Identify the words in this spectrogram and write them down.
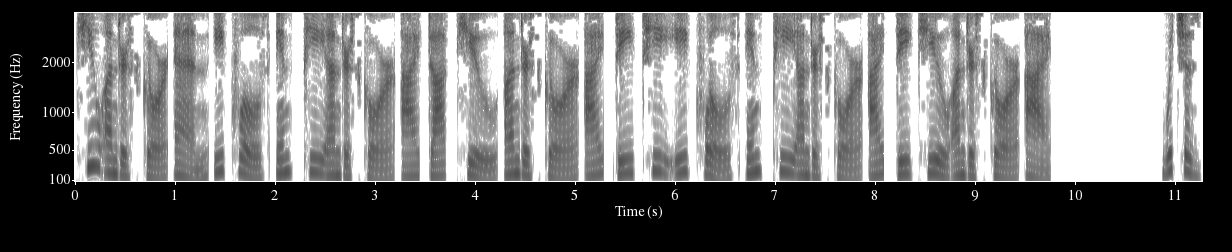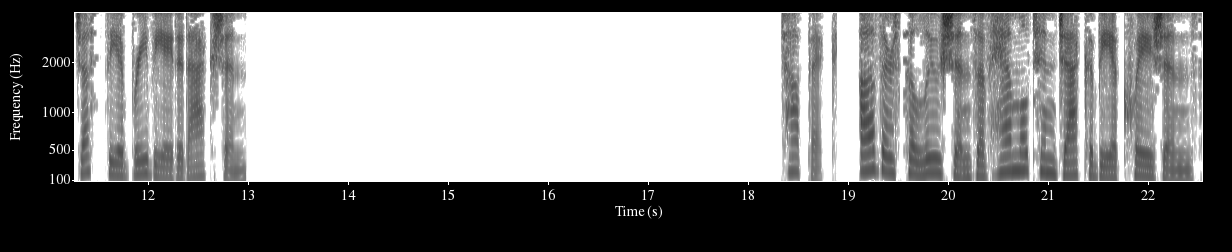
Q underscore N equals int P underscore I dot Q underscore I D T equals int P underscore I D Q underscore I which is just the abbreviated action. Topic Other solutions of Hamilton-Jacobi equations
